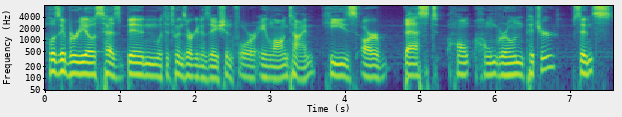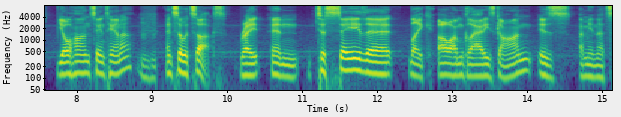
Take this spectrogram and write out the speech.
Jose Berrios has been with the Twins organization for a long time. He's our best home, homegrown pitcher since Johan Santana, and so it sucks, right? And to say that like, oh, I'm glad he's gone is, I mean, that's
